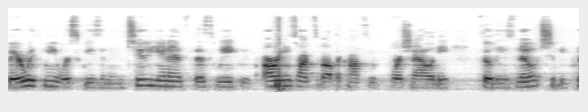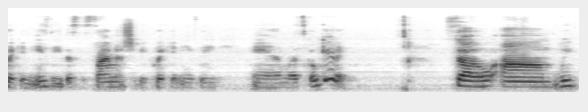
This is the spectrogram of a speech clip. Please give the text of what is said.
bear with me. We're squeezing in two units this week. We've already talked about the constant of proportionality, so these notes should be quick and easy. This assignment should be quick and easy, and let's go get it. So, um, we've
